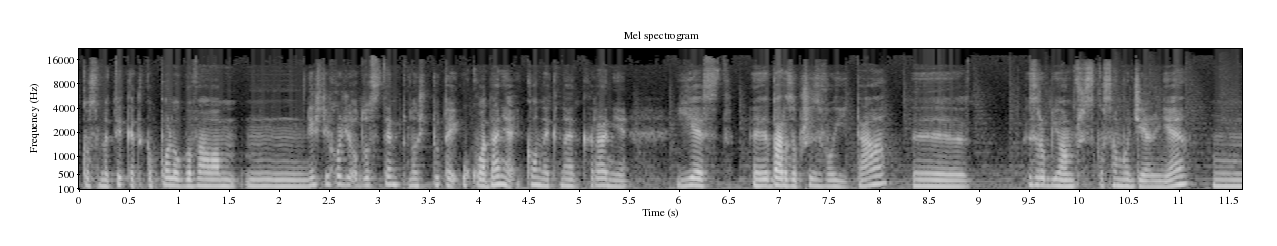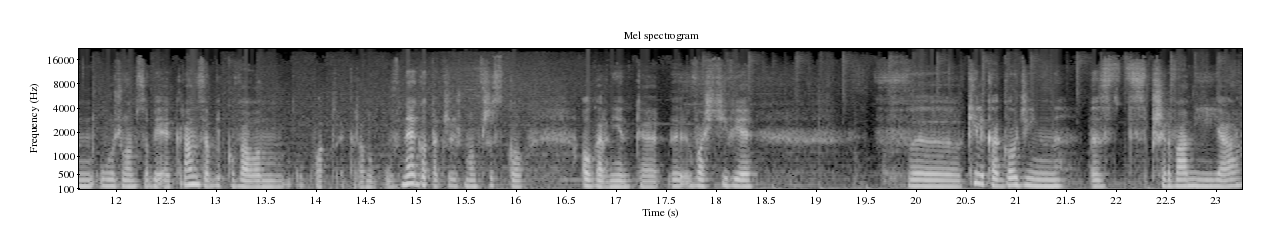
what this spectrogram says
kosmetykę, tylko pologowałam. Mm, jeśli chodzi o dostępność tutaj układania ikonek na ekranie, jest y, bardzo przyzwoita. Y, zrobiłam wszystko samodzielnie. Mm, ułożyłam sobie ekran, zablokowałam układ ekranu głównego, także już mam wszystko ogarnięte. Y, właściwie w kilka godzin z, przerwami ja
